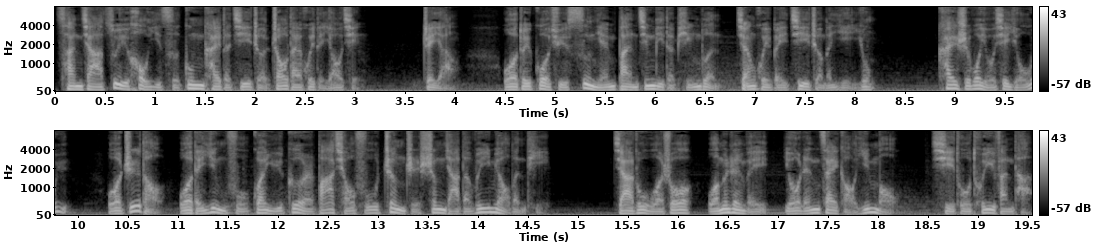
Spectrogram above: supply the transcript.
参加最后一次公开的记者招待会的邀请，这样我对过去四年半经历的评论将会被记者们引用。开始我有些犹豫。我知道我得应付关于戈尔巴乔夫政治生涯的微妙问题。假如我说我们认为有人在搞阴谋，企图推翻他，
